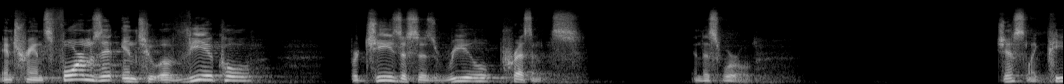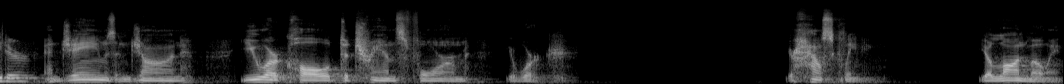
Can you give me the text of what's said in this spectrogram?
and transforms it into a vehicle for Jesus' real presence in this world. Just like Peter and James and John, you are called to transform your work, your house cleaning, your lawn mowing,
